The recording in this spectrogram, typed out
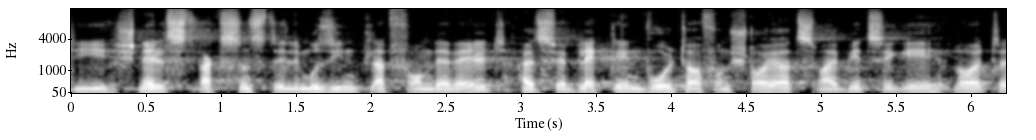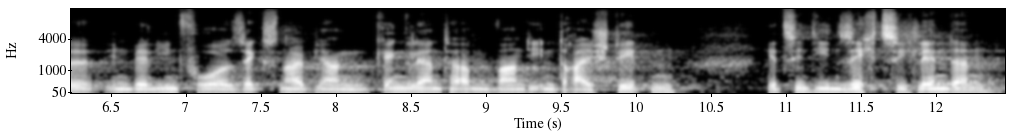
die schnellst wachsendste Limousinenplattform der Welt. Als wir Blacklane, Wohltorf und Steuer, zwei BCG-Leute in Berlin vor sechseinhalb Jahren kennengelernt haben, waren die in drei Städten. Jetzt sind die in 60 Ländern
